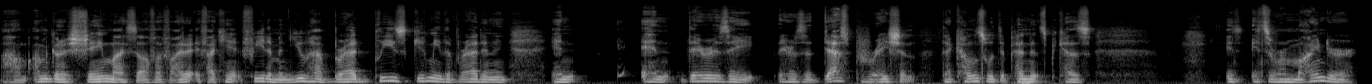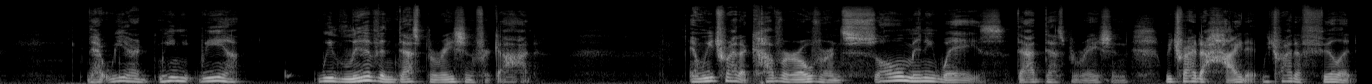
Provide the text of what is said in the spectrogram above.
um, I'm going to shame myself if I if I can't feed him and you have bread please give me the bread and and and there is a there is a desperation that comes with dependence because it's it's a reminder that we are we we we live in desperation for God and we try to cover over in so many ways that desperation. We try to hide it. We try to fill it.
